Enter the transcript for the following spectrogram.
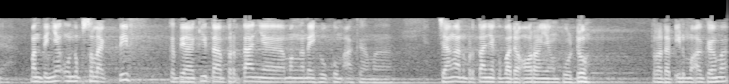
Ya, pentingnya untuk selektif ketika kita bertanya mengenai hukum agama. Jangan bertanya kepada orang yang bodoh terhadap ilmu agama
